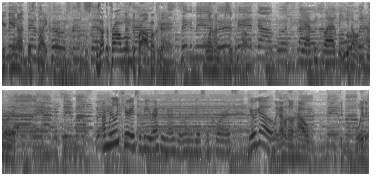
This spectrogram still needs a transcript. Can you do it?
You're, you're not this white, Tony. It's- Is that the problem? That's the problem. Okay. yes. 100% the problem. Yeah, be glad that you don't know it. I'm really curious if you recognize it when he gets to the chorus. Here we go. Like, I don't know how you can avoid it.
